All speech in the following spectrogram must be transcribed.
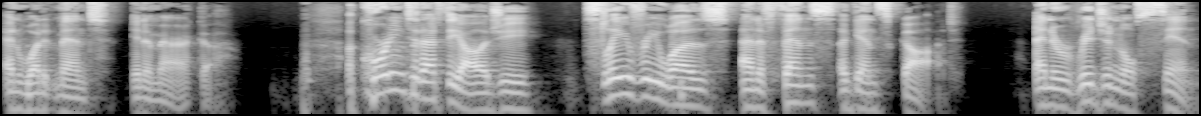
and what it meant in America. According to that theology, slavery was an offense against God, an original sin.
